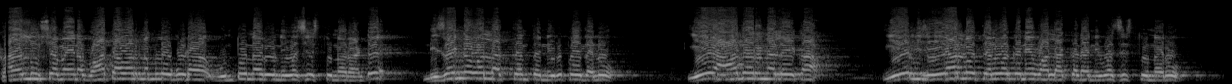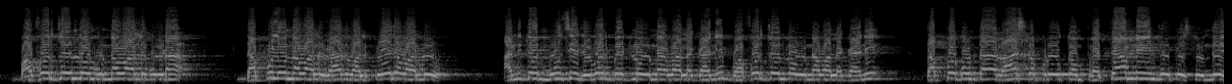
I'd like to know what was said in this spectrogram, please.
కాలుష్యమైన వాతావరణంలో కూడా ఉంటున్నారు నివసిస్తున్నారు అంటే నిజంగా వాళ్ళు అత్యంత నిరుపేదలు. ఏ ఆదరణ లేక ఏమి చేయాలో తెలియకనే వాళ్ళు అక్కడ నివసిస్తున్నారు. బఫర్ జోన్లో ఉన్న వాళ్ళు కూడా డబ్బులు ఉన్న వాళ్ళు కాదు వాళ్ళు పేదవాళ్ళు. అందుకే మూసి రివర్ బెడ్లో ఉన్న వాళ్ళకు కానీ బఫర్ జోన్లో ఉన్న వాళ్ళకు కానీ తప్పకుండా రాష్ట్ర ప్రభుత్వం ప్రత్యామ్నాయం చూపిస్తుంది.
